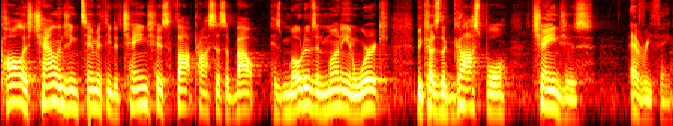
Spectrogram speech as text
Paul is challenging Timothy to change his thought process about his motives and money and work because the gospel changes everything.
